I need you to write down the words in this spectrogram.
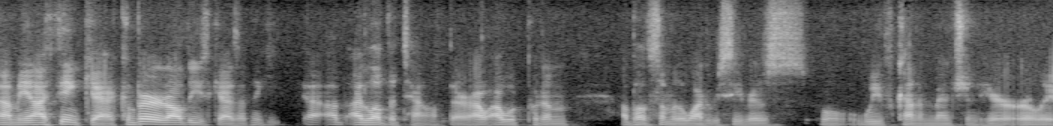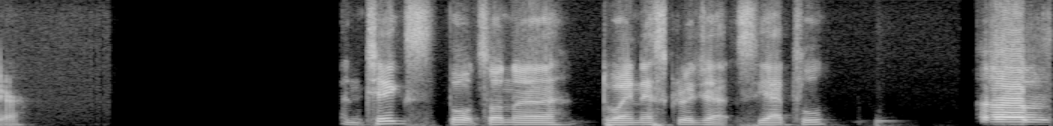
I mean, I think yeah, compared to all these guys, I think he, I, I love the talent there. I, I would put him above some of the wide receivers we've kind of mentioned here earlier. And Chigs, thoughts on uh, D'Wayne Eskridge at Seattle? Um,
